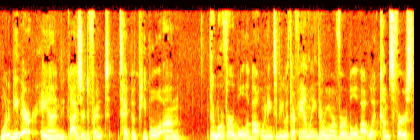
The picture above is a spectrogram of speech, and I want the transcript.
want to be there and guys are different type of people. Um, they're more verbal about wanting to be with their family. They're more verbal about what comes first.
